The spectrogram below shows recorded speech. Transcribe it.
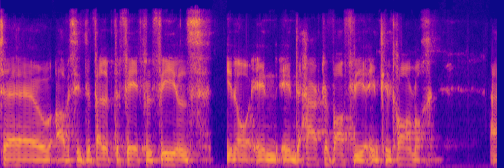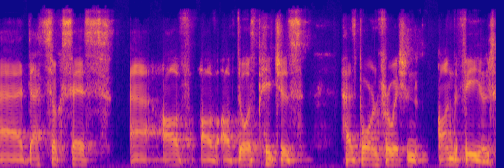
to obviously develop the faithful fields, you know, in, in the heart of Offaly in Kilcormac. Uh, that success uh, of, of, of those pitches has borne fruition on the field,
